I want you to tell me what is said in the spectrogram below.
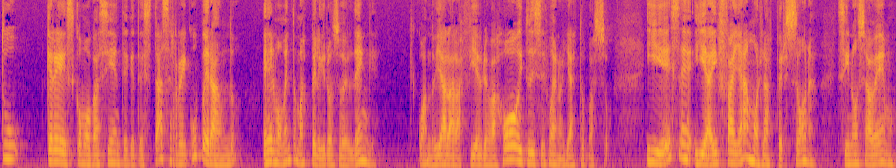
tú crees como paciente que te estás recuperando, es el momento más peligroso del dengue. Cuando ya la, fiebre bajó y tú dices, bueno, ya esto pasó. Y, ese, y ahí fallamos las personas si no sabemos.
